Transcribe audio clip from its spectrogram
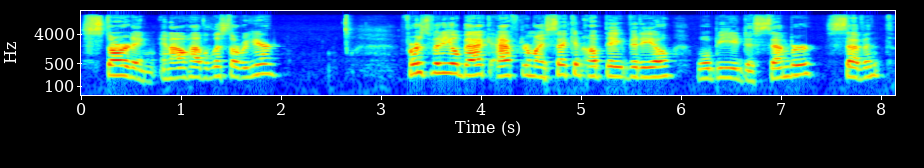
starting. And I'll have a list over here. First video back after my second update video will be December 7th.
